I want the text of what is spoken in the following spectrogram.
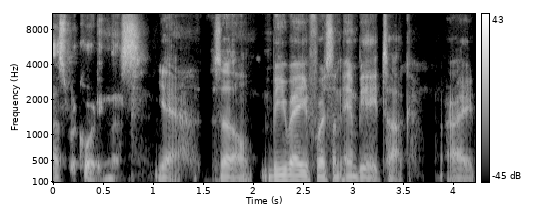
us recording this. Yeah. So be ready for some NBA talk. All right.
